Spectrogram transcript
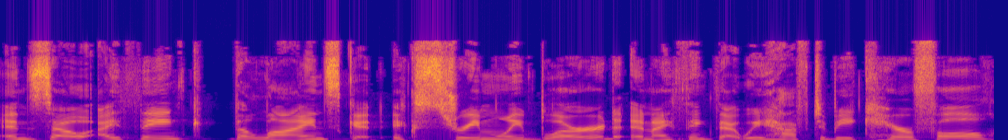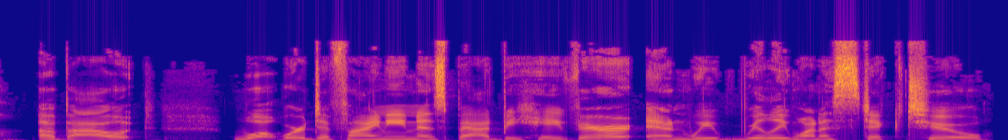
And so I think the lines get extremely blurred. And I think that we have to be careful about what we're defining as bad behavior. And we really want to stick to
